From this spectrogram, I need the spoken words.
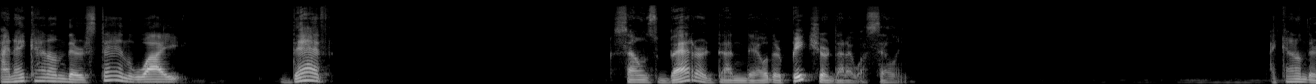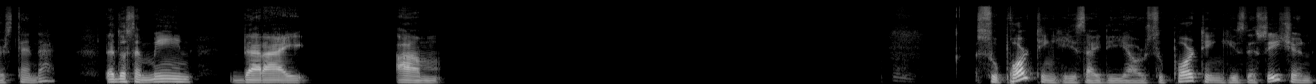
And I can understand why death sounds better than the other picture that I was selling. I can understand that. That doesn't mean that I um supporting his idea or supporting his decision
